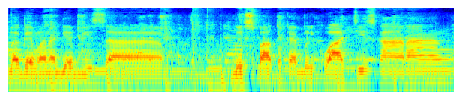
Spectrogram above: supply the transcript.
Bagaimana dia bisa beli sepatu kayak beli kuaci sekarang.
